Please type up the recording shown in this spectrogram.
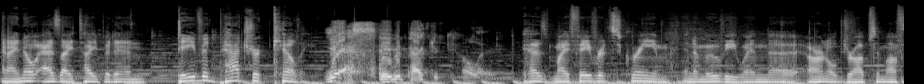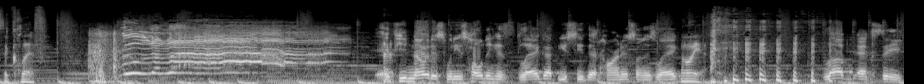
And I know as I type it in, David Patrick Kelly Yes, David Patrick Kelly. has my favorite scream in a movie when uh, Arnold drops him off the cliff. If you notice, when he's holding his leg up, you see that harness on his leg. Oh yeah. Love that scene.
